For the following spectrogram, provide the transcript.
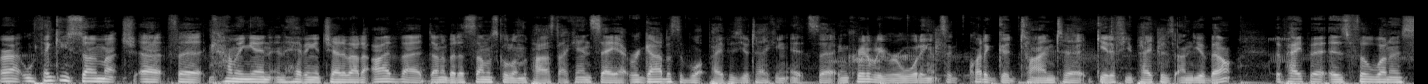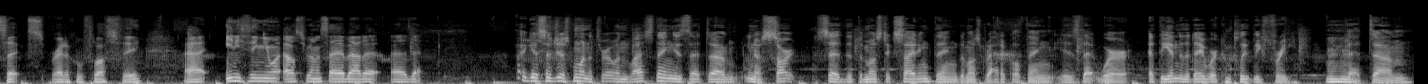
All right. Well, thank you so much uh, for coming in and having a chat about it. I've uh, done a bit of summer school in the past. I can say, uh, regardless of what papers you're taking, it's uh, incredibly rewarding. It's a, quite a good time to get a few papers under your belt. The paper is Phil 106, Radical Philosophy. Uh, anything you, else you want to say about it, uh, Zach? I guess I just want to throw in the last thing is that um, you know Sartre said that the most exciting thing, the most radical thing, is that we're at the end of the day we're completely free. That um,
